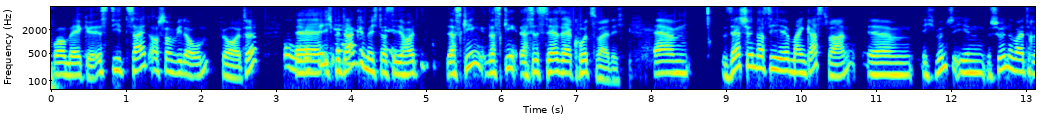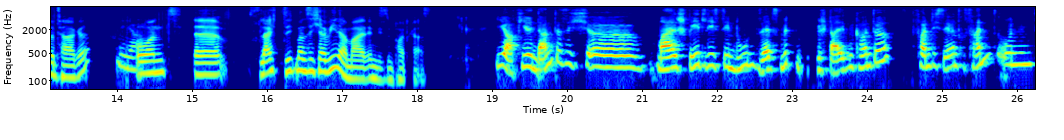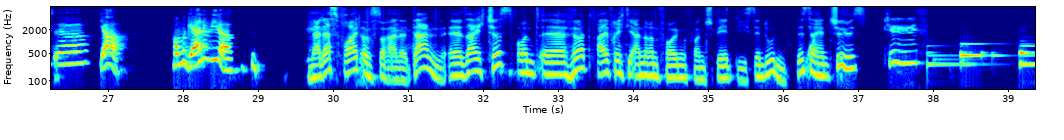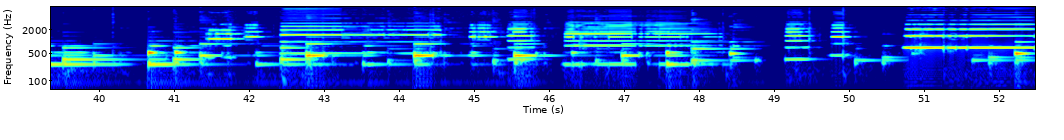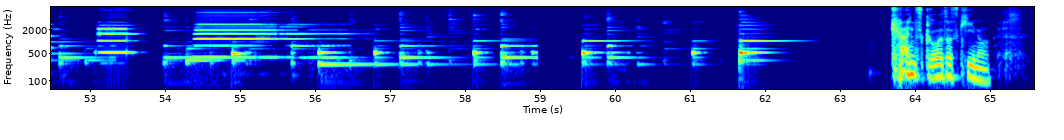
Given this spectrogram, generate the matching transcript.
Frau Melke, ist die Zeit auch schon wieder um für heute. Oh, Äh, ich bedanke mich, dass Sie heute. Das ging, das ging, das ist sehr, sehr kurzweilig. Ähm, sehr schön, dass Sie mein Gast waren. Ähm, ich wünsche Ihnen schöne weitere Tage Ja. und äh, vielleicht sieht man sich ja wieder mal in diesem Podcast. Ja, vielen Dank, dass ich äh, mal Spätlies den Duden selbst mitgestalten konnte. Fand ich sehr interessant und äh, ja, komme gerne wieder. Na, das freut uns doch alle. Dann äh, sage ich Tschüss und äh, hört eifrig die anderen Folgen von Spät liest den Duden. Bis Ja. dahin, Tschüss. Tschüss. Ganz großes Kino.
